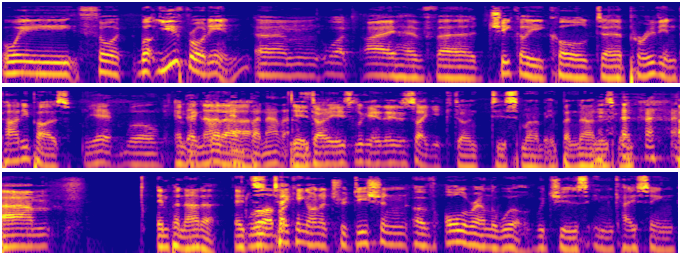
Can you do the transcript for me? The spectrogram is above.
we thought, well, you've brought in um, what I have uh, cheekily called uh, Peruvian party pies. Yeah, well, Empanada. empanadas. Yeah, don't, he's looking at it. It's like you don't diss my empanadas, man. um, empanada. It's Well, taking on a tradition of all around the world, which is encasing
